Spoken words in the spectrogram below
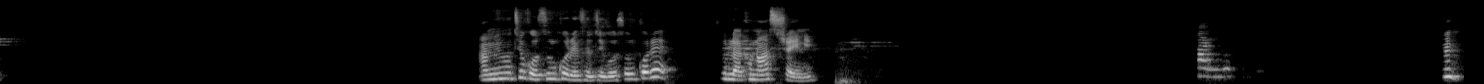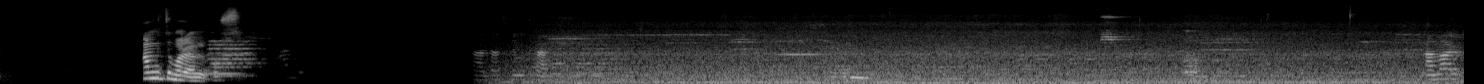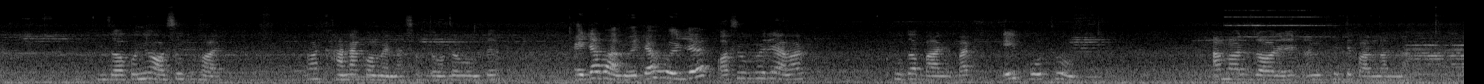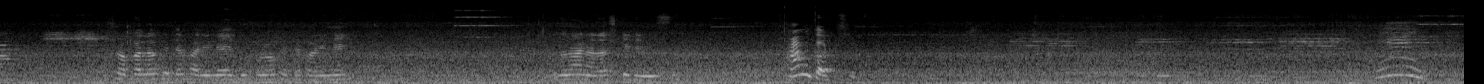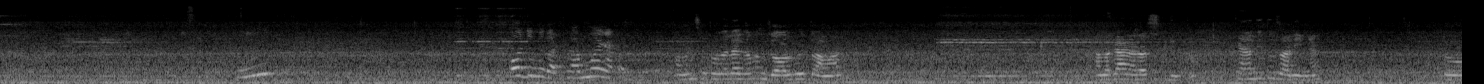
আমি হচ্ছে গোসল করে ফেলছি, গোসল করে চুল এখনও আশ্রয়নি। আমি তোমার আগে করছি। আমার যখনই অসুখ হয় আমার খানা কমে না সত্য কথা বলতে। এটা ভালো এটা হইলে অসুখ হলে আমার ক্ষুধা বাড়ে বাট এই প্রথম আমার জ্বরে আমি খেতে পারলাম না। সকালেও খেতে পারি নাই দুপুরেও খেতে পারি নাই। আনারস কেটে নিচ্ছি আমি করছি হুম হুম ও তুমি করছ আম্মু না করছ আমি ছোটোবেলায় যখন জ্বর হইতো আমার, আমাকে আনারস দিত। কেন দিত জানি না। তো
